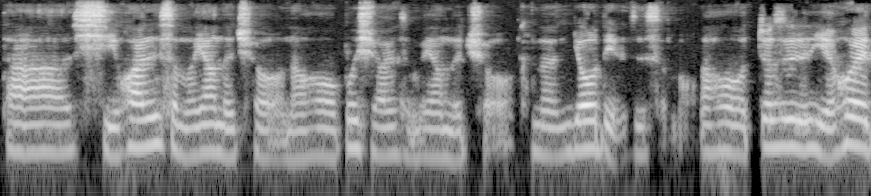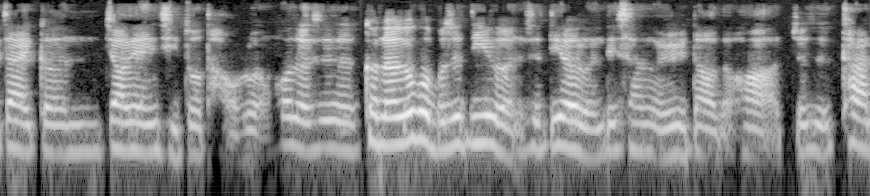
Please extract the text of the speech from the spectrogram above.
他喜欢什么样的球，然后不喜欢什么样的球，可能优点是什么，然后就是也会在跟教练一起做讨论，或者是可能如果不是第一轮，是第二轮、第三轮遇到的话，就是看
